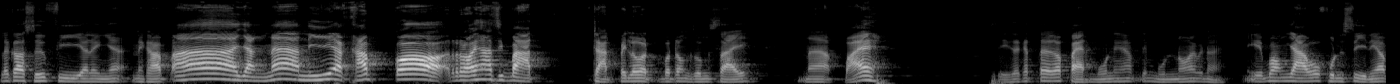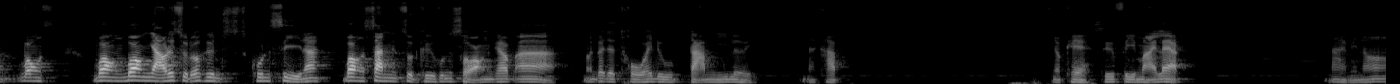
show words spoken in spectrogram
แล้วก็ซื้อฟรีอะไรเงี้ยนะครับ อ่า อย่างหน้านี้อะครับ ก็ร้อยห้าสิบาท จัดไปโหลดบ่ต้องสงสัยนะไปสีสกัตเตอร์ก็แปดหมุนนะครับ ได้หมุนน้อยไปหน่อยนี่บ้องยาวก็คูณสี่นะครับบ้องบ้องบ้องยาวที่สุดก็คือคูณสี่นะบ้องสั้นที่สุดคือคูณสองครับ อ่า มันก็จะโชว์ให้ดูตามนี้เลยนะครับ โอเค ซื้อฟรีไม้แรก ได้ไหมเนาะ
